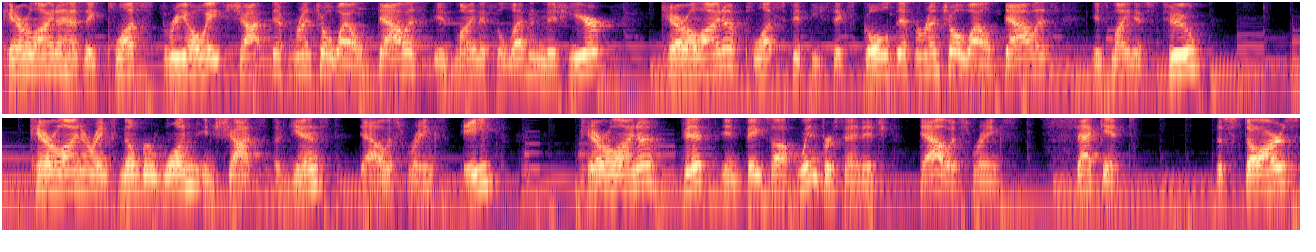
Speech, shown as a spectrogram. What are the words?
Carolina has a plus 308 shot differential, while Dallas is minus 11 this year. Carolina plus 56 goal differential, while Dallas is minus two. Carolina ranks number one in shots against. Dallas ranks eighth. Carolina, fifth in face-off win percentage. Dallas ranks second. The Stars,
